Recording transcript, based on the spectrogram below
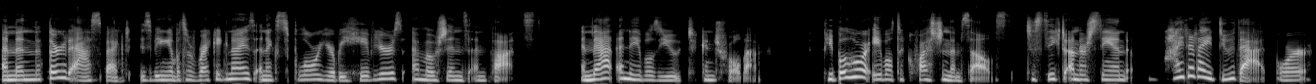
And then the third aspect is being able to recognize and explore your behaviors, emotions, and thoughts. And that enables you to control them. People who are able to question themselves, to seek to understand, why did I do that? Or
